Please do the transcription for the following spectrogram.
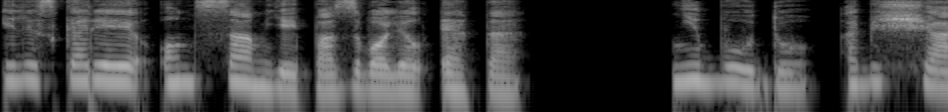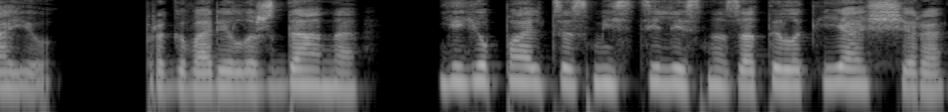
Или, скорее, он сам ей позволил это. «Не буду, обещаю», — проговорила Ждана. Ее пальцы сместились на затылок ящера,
